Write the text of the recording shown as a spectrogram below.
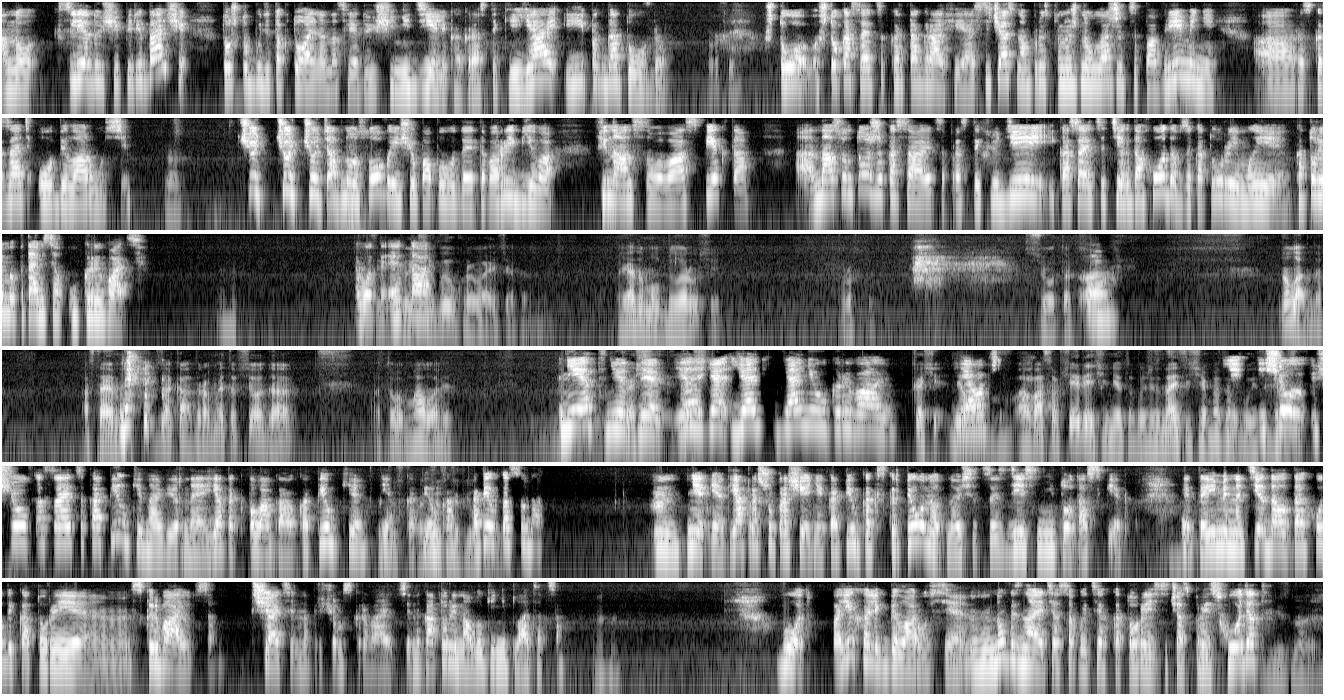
Но к следующей передаче то, что будет актуально на следующей неделе как раз-таки, я и подготовлю. Хорошо. Что, что касается картографии, а сейчас нам просто нужно уложиться по времени, э, рассказать о Беларуси. Чуть-чуть одно слово еще по поводу этого рыбьего финансового аспекта. А, нас он тоже касается простых людей и касается тех доходов, за которые мы, которые мы пытаемся укрывать. Угу. Вот то это... То есть и вы укрываете, оказывается? А я думал, в Беларуси просто все так. А. Ну ладно, оставим за кадром это все, да. А то мало ли. Нет, нет, Кощей, нет, я, я, я, я не укрываю. Кощей, я вообще... О вас вообще речи нет, вы же знаете, чем это И, будет. Еще, еще касается копилки, наверное, я так полагаю, копилки. А нет, что, копилка. А копилка? копилка сюда. Нет, нет, я прошу прощения, копилка к скорпиону относится, здесь не тот аспект. Это именно те доходы, которые э, скрываются, тщательно причем скрываются, на которые налоги не платятся. Вот, поехали к Беларуси. Ну, вы знаете о событиях, которые сейчас происходят. Не знаю.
